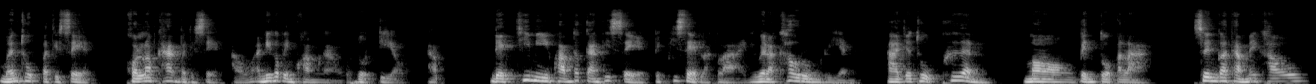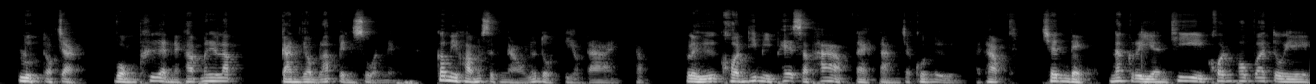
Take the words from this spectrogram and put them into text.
เหมือนถูกปฏิเสธ คนรอบข้างปฏิเสธเขา อันนี้ก็เป็นความเหงาโดดเดี่ยวครับ เด็กที่มีความต้องการพิเศษ เด็กพิเศษหลากหลายเวลาเข้าโรงเรียน อาจจะถูกเพื่อนมองเป็นตัวประหลาด ซึ่งก็ทำให้เขาหลุดออกจากวงเพื่อนนะครับ ไม่ได้รับการยอมรับเป็นส่วนหนึ่ง ก็มีความรู้สึกเหงาและโดดเดี่ยวได้ครับหรือคนที่มีเพศสภาพแตกต่างจากคนอื่นนะครับ เช่นเด็กนักเรียนที่ค้นพบว่าตัวเอง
